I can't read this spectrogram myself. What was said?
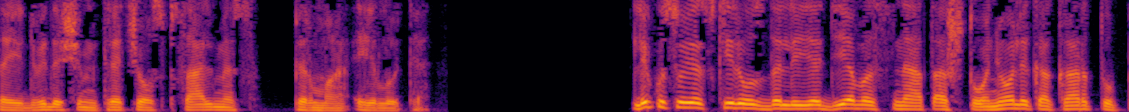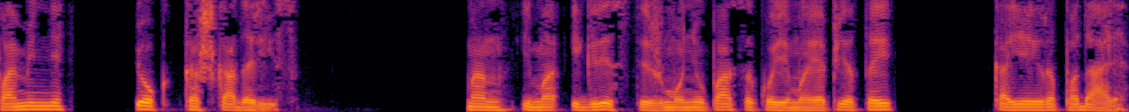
Tai 23 psalmės pirma eilutė. Likusioje skyriaus dalyje Dievas net 18 kartų pamini, jog kažką darys. Man ima įgristi žmonių pasakojimai apie tai, ką jie yra padarę.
